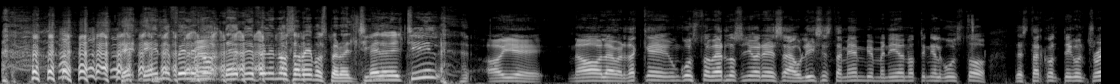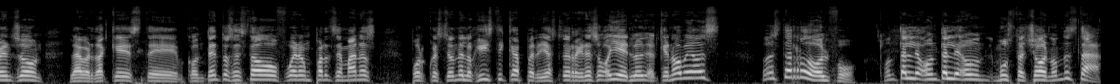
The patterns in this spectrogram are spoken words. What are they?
De, NFL no, sabemos, pero el chill. Pero el chill. Oye, no, la verdad que un gusto verlos, señores. A Ulises también, bienvenido. No tenía el gusto de estar contigo en Trend Zone. La verdad que este, contentos. He estado fuera un par de semanas por cuestión de logística, pero ya estoy de regreso. Oye, lo, el que no veo es, ¿dónde está Rodolfo? Óntale, óntale, un mustachón, ¿dónde está?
